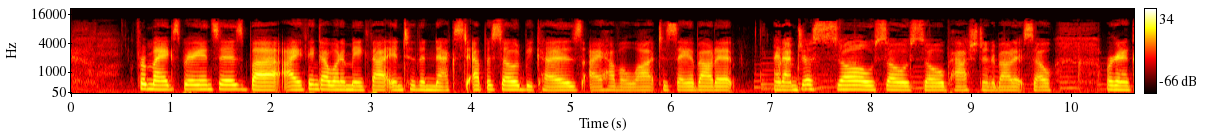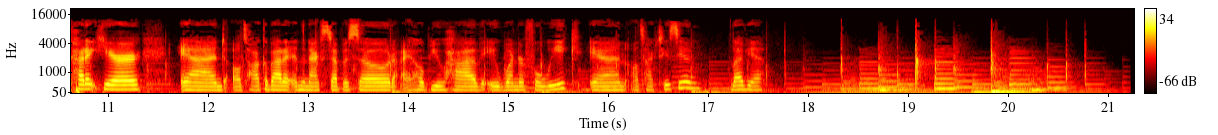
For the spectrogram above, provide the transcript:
from my experiences. But I think I want to make that into the next episode because I have a lot to say about it. And I'm just so, so, so passionate about it. So we're going to cut it here and I'll talk about it in the next episode. I hope you have a wonderful week and I'll talk to you soon. Love ya.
